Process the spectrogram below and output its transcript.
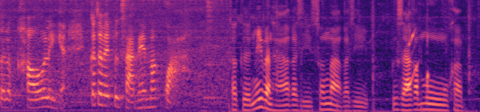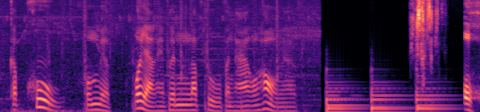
สำหรับเขาอะไรเงี้ยก็จะไปปรึกษาแม่มากกว่า ถ้าเกิดมีปัญหาก็สิส่วนมากก็สิปรึกษากับหมู่ครับ กับครู่ ผมแบบบ่อยากให้เพิ่นรับรู้ปัญหาของเฮานะครับ โอ้โห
